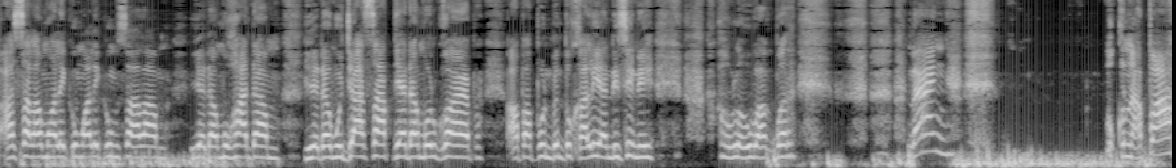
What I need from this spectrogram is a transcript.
Assalamualaikum waalaikumsalam. Ya ada muhadam, ya ada mujasat, ya ada mulku apa pun bentuk kalian di sini. Allahu Akbar. Nang, Lu kenapa?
